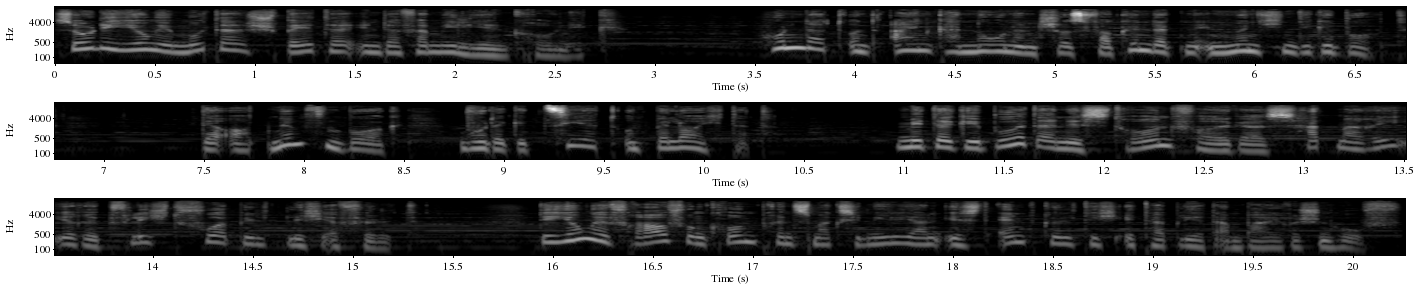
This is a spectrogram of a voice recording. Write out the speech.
So die junge Mutter später in der Familienchronik. 101 Kanonenschuss verkündeten in München die Geburt. Der Ort Nymphenburg wurde geziert und beleuchtet. Mit der Geburt eines Thronfolgers hat Marie ihre Pflicht vorbildlich erfüllt. Die junge Frau von Kronprinz Maximilian ist endgültig etabliert am bayerischen Hof.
